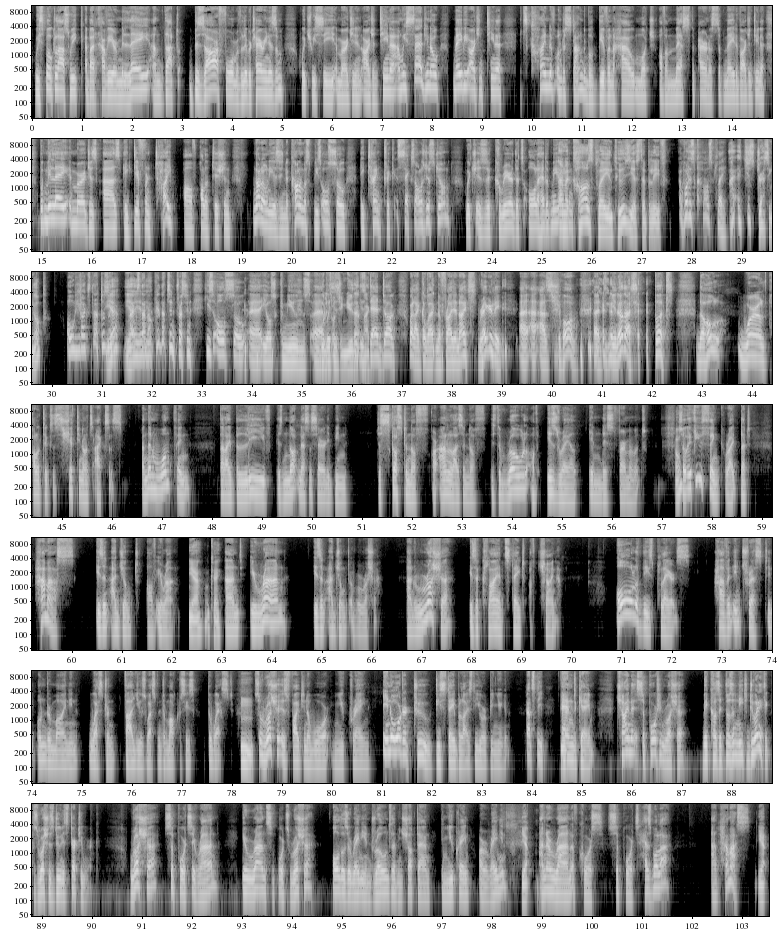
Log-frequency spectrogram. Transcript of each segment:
We spoke last week about Javier Milei and that bizarre form of libertarianism which we see emerging in Argentina. And we said, you know, maybe Argentina, it's kind of understandable given how much of a mess the Peronists have made of Argentina. But Milei emerges as a different type of politician. Not only is he an economist, but he's also a tantric sexologist, John, which is a career that's all ahead of me. And a cosplay enthusiast, I believe. what is cosplay? I, I- just dressing up. Oh, he likes that, does he? Yeah, yeah, likes yeah, that. yeah. Okay, that's interesting. He's also uh, he also communes uh, with his, that, with his dead dog. Well, I go out on a Friday night regularly uh, as Siobhan. Uh, didn't you know that? But the whole world politics is shifting on its axis. And then one thing that I believe is not necessarily being discussed enough or analyzed enough is the role of Israel in this firmament. Oh. So if you think, right, that Hamas is an adjunct of Iran Yeah, okay. and Iran is an adjunct of Russia and Russia is a client state of China. All of these players have an interest in undermining Western values, Western democracies, the West. Mm. So Russia is fighting a war in Ukraine in order to destabilize the European Union. That's the Yeah. end game. China is supporting Russia because it doesn't need to do anything because Russia's doing its dirty work. Russia supports Iran. Iran supports Russia. All those Iranian drones that have been shot down in Ukraine are Iranian. Yeah, And Iran, of course, supports Hezbollah and Hamas. yeah.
